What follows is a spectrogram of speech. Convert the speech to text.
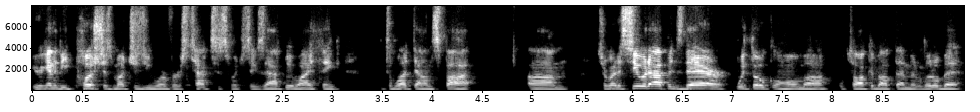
you're going to be pushed as much as you were versus Texas, which is exactly why I think it's a letdown spot. Um, so we're going to see what happens there with Oklahoma. We'll talk about them in a little bit.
